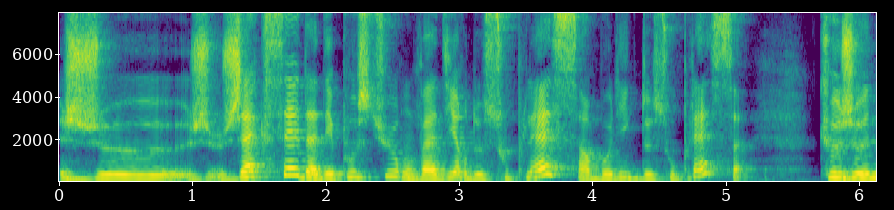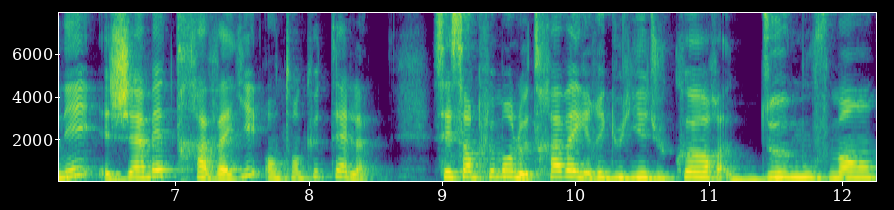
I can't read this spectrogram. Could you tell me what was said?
j'accède à des postures, on va dire, de souplesse, symbolique de souplesse, que je n'ai jamais travaillé en tant que telle. C'est simplement le travail régulier du corps, de mouvements,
